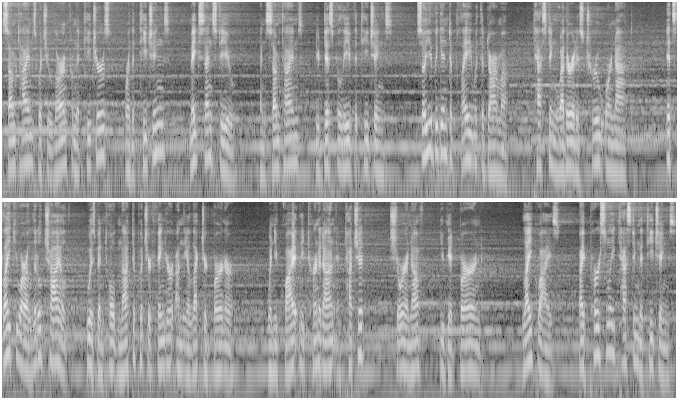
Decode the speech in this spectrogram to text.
Sometimes what you learn from the teachers or the teachings makes sense to you, and sometimes you disbelieve the teachings. So you begin to play with the Dharma, testing whether it is true or not. It's like you are a little child who has been told not to put your finger on the electric burner. When you quietly turn it on and touch it, sure enough, you get burned. Likewise, by personally testing the teachings,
